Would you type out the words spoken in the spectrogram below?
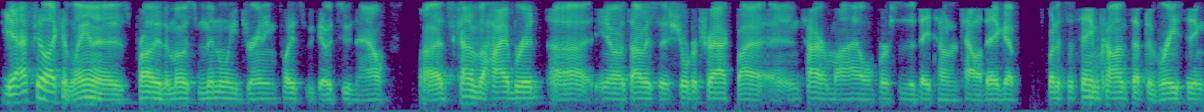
Yeah, I feel like Atlanta is probably the most mentally draining place we go to now. Uh, it's kind of a hybrid. Uh, you know, it's obviously a shorter track by an entire mile versus a Daytona or Talladega, but it's the same concept of racing.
